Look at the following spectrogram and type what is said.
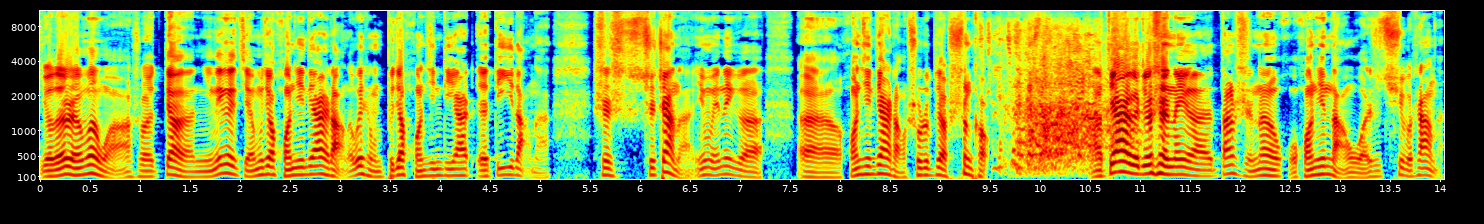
有的人问我啊，说调调，你那个节目叫黄金第二档的，为什么不叫黄金第二呃第一档呢？是是这样的，因为那个呃黄金第二档说的比较顺口啊。第二个就是那个当时呢黄金档我是去不上的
